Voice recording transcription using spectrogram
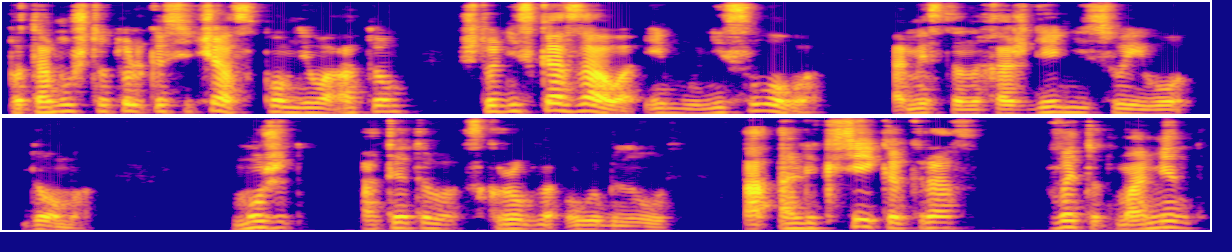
потому что только сейчас вспомнила о том, что не сказала ему ни слова о местонахождении своего дома. Может, от этого скромно улыбнулась. А Алексей как раз в этот момент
